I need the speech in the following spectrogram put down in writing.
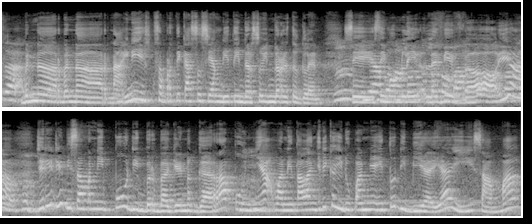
nggak. Bener bener. Nah ini seperti kasus yang di Tinder Swinder itu Glenn, Hmm, si iya, si Mom Le- Levy. Oh nontonnya iya. Jadi dia bisa menipu di berbagai negara punya Hmm. wanita lain. Jadi kehidupannya itu dibiayai sama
